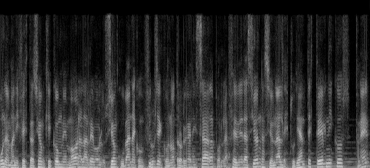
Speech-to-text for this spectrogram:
una manifestación que conmemora la Revolución Cubana confluye con otra organizada por la Federación Nacional de Estudiantes Técnicos, FNET,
